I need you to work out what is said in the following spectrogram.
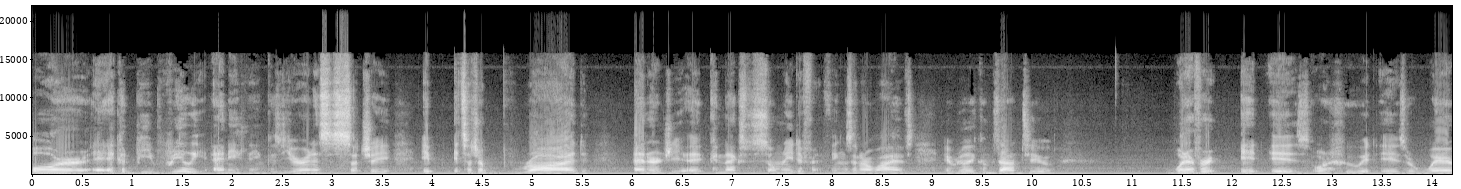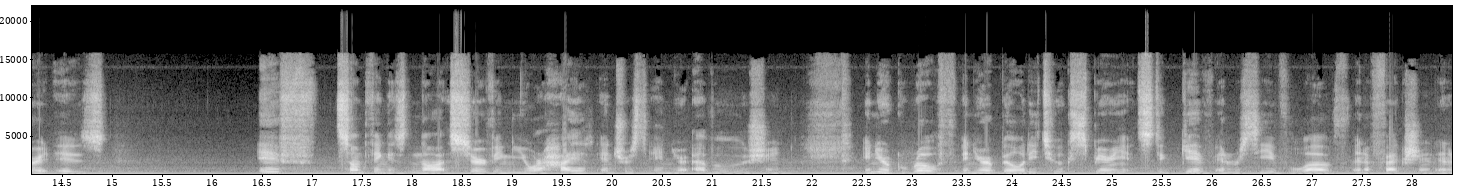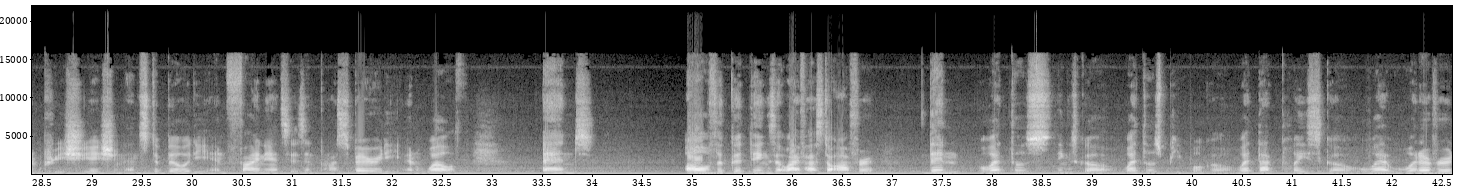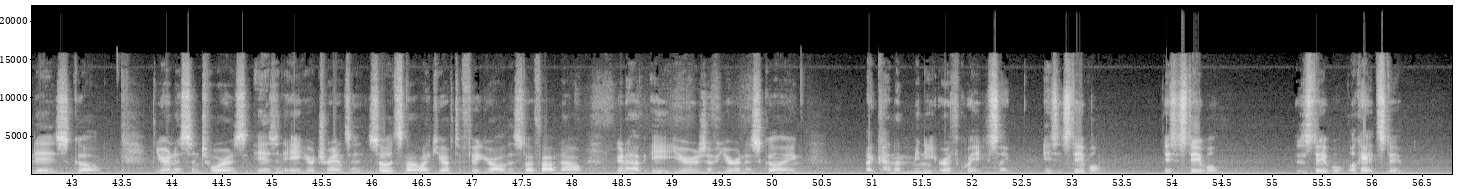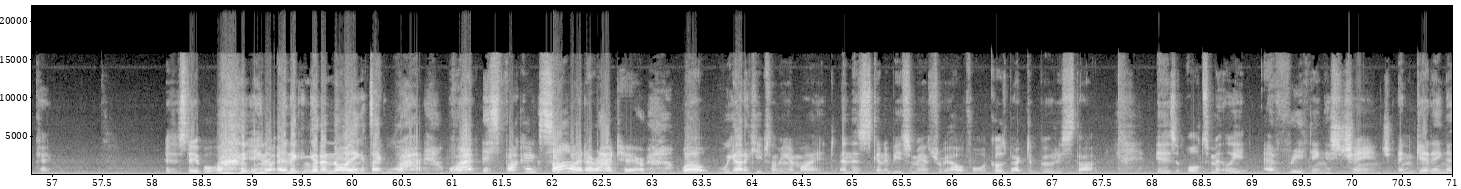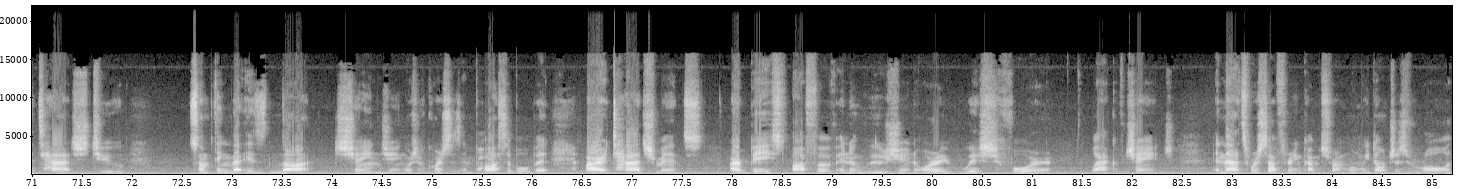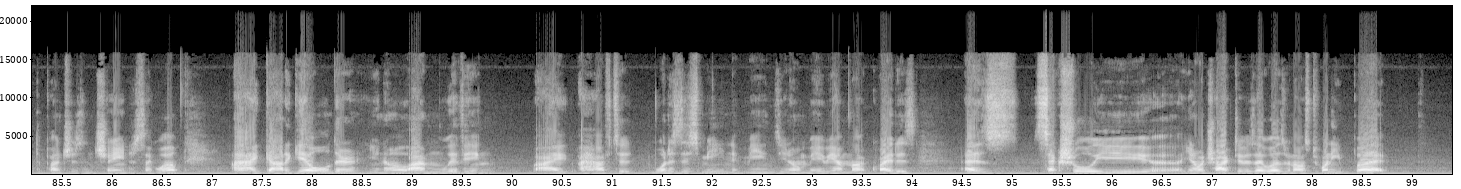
or it could be really anything, because Uranus is such a it, it's such a broad energy. It connects with so many different things in our lives. It really comes down to whatever it is, or who it is, or where it is. If something is not serving your highest interest in your evolution, in your growth, in your ability to experience, to give and receive love and affection and appreciation and stability and finances and prosperity and wealth and all the good things that life has to offer, then let those things go. Let those people go. Let that place go. Let whatever it is go. Uranus and Taurus is an eight year transit, so it's not like you have to figure all this stuff out now. You're going to have eight years of Uranus going like kind of mini earthquakes. Like, is it stable? Is it stable? Is it stable? Okay, it's stable. Is it stable? you know, and it can get annoying. It's like, what? What is fucking solid around here? Well, we got to keep something in mind, and this is going to be something that's really helpful. It goes back to Buddhist thought, is ultimately everything is change, and getting attached to something that is not changing, which of course is impossible, but our attachments are based off of an illusion or a wish for lack of change. And that's where suffering comes from. When we don't just roll with the punches and change, it's like, well, I gotta get older. You know, I'm living. I I have to. What does this mean? It means you know maybe I'm not quite as as sexually uh, you know attractive as I was when I was 20. But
